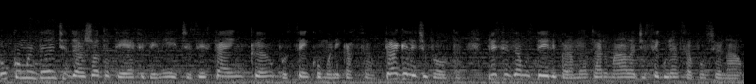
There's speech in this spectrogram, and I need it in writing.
O comandante da JTF Benítez está em campo sem comunicação. Traga ele de volta. Precisamos dele para montar uma ala de segurança funcional.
